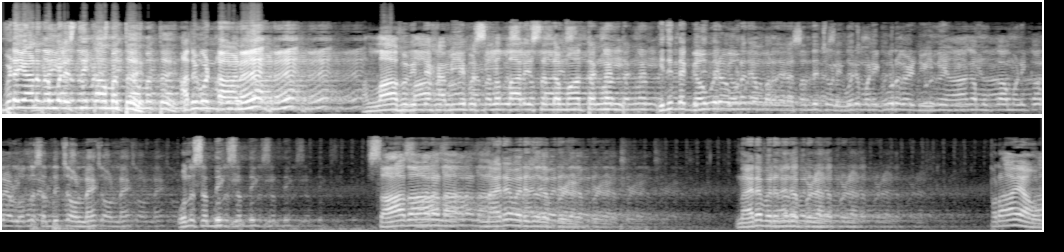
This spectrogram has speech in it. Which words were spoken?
ഇവിടെയാണ് നമ്മൾ ഇസ്തിഖാമത്ത്. അതുകൊണ്ടാണ് അള്ളാഹുവിന്റെ ഹബീബ് വസല്ലമ തങ്ങൾ ഇതിന്റെ ഗൗരവം ഞാൻ പറഞ്ഞില്ല ശ്രദ്ധിച്ചോളി. ഒരു മണിക്കൂർ കഴിഞ്ഞു. ഇനി ആകെ മുക്കാൽ മണിക്കൂറേ ഉള്ളൂ. ഒന്ന് ശ്രദ്ധിച്ചോളേ. ഒന്ന് ശ്രദ്ധിക്കും. സാധാരണ നര വരുന്നത് എപ്പോഴാണ്? നര വരുന്നത് എപ്പോഴാണ്? പ്രായാവും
